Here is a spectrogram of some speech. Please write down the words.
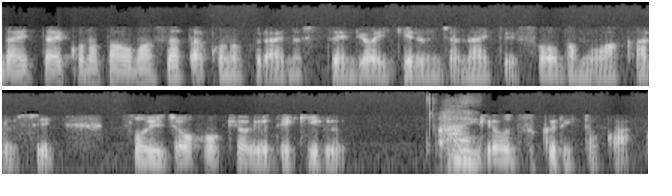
大体このパフォーマンスだったらこのくらいの出演料はいけるんじゃないという相場もわかるし、そういう情報共有できる環境づくりとか、はい、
